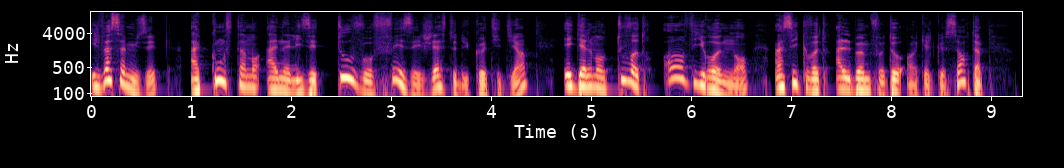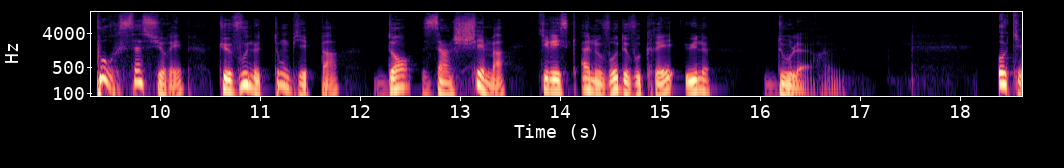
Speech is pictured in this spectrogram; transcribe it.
il va s'amuser à constamment analyser tous vos faits et gestes du quotidien, également tout votre environnement, ainsi que votre album photo en quelque sorte, pour s'assurer que vous ne tombiez pas dans un schéma qui risque à nouveau de vous créer une douleur. Ok.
